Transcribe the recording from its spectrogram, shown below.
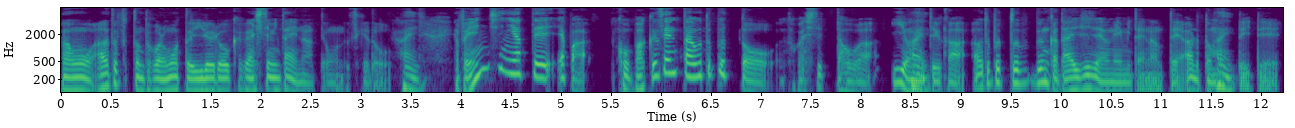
まあもうアウトプットのところもっといろいろお伺いしてみたいなって思うんですけど、はい。やっぱエンジニアって、やっぱ、こう、漠然とアウトプットとかしていった方がいいよはいねというか、アウトプット文化大事だよねみたいなのってあると思っていて、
